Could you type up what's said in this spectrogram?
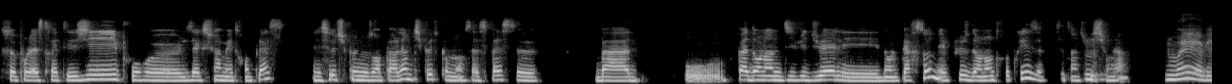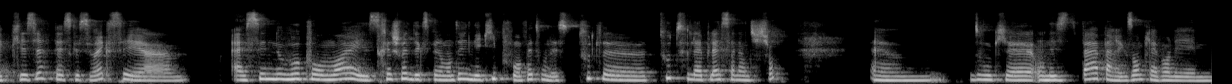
soit pour la stratégie, pour euh, les actions à mettre en place. Est-ce que tu peux nous en parler un petit peu de comment ça se passe, euh, bah, pas dans l'individuel et dans le perso, mais plus dans l'entreprise, cette intuition-là? Oui, avec plaisir, parce que c'est vrai que c'est euh, assez nouveau pour moi et très chouette d'expérimenter une équipe où en fait on laisse toute, toute la place à l'intuition. donc on n'hésite pas, par exemple, avant les,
